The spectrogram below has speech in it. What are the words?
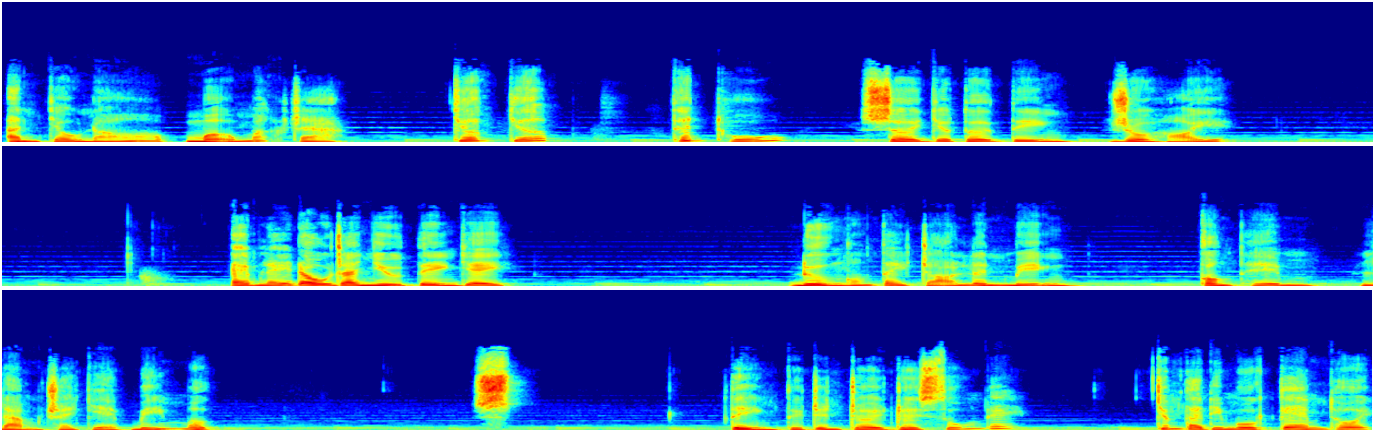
Anh Châu nó mở mắt ra, chớp chớp, thích thú, sờ vào tờ tiền rồi hỏi. Em lấy đâu ra nhiều tiền vậy? Đưa ngón tay trỏ lên miệng, con thêm làm ra vẻ bí mật. Tiền từ trên trời rơi xuống đấy. Chúng ta đi mua kem thôi.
